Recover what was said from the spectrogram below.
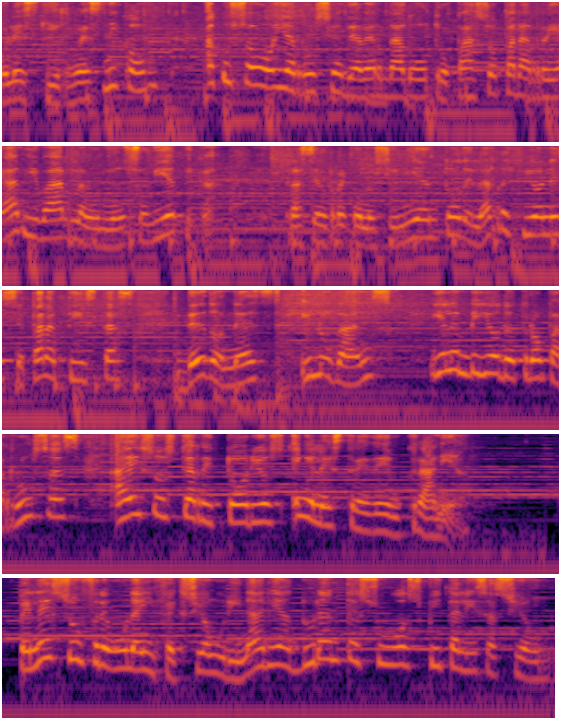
Oleski Resnikov, acusó hoy a Rusia de haber dado otro paso para reavivar la Unión Soviética, tras el reconocimiento de las regiones separatistas de Donetsk y Lugansk y el envío de tropas rusas a esos territorios en el este de Ucrania. Pelé sufre una infección urinaria durante su hospitalización.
